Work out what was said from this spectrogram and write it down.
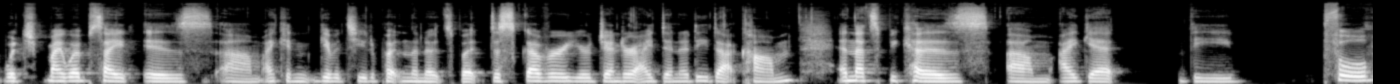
which my website is, um, I can give it to you to put in the notes, but discoveryourgenderidentity.com. And that's because um, I get the full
